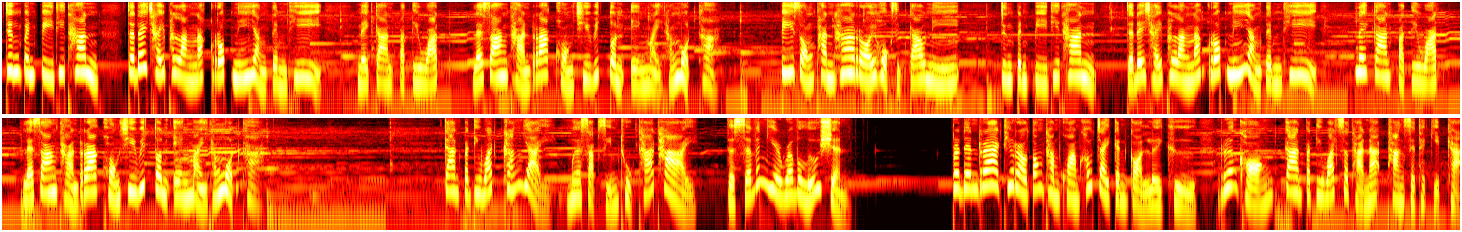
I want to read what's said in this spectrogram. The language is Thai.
จึงเป็นปีที่ท่านจะได้ใช้พลังนักรบนี้อย่างเต็มที่ ในการปฏิวัติ และสร้างฐานรากของชีวิตตนเองใหม่ทั้งหมดค่ะ ปี 2569 นี้ จึงเป็นปีที่ท่านจะได้ใช้พลังนักรบนี้อย่างเต็มที่ ในการปฏิวัติ และสร้างฐานรากของชีวิตตนเองใหม่ทั้งหมดค่ะการปฏิวัติครั้งใหญ่เมื่อทรัพย์สินถูกท้าทาย The Seven Year Revolution ประเด็นแรกที่เราต้องทำความเข้าใจกันก่อนเลยคือ เรื่องของการปฏิวัติสถานะทางเศรษฐกิจค่ะ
